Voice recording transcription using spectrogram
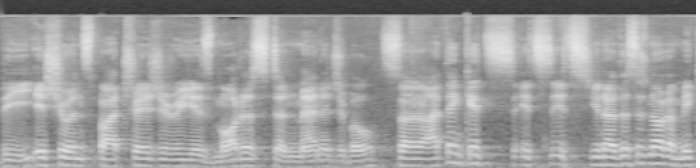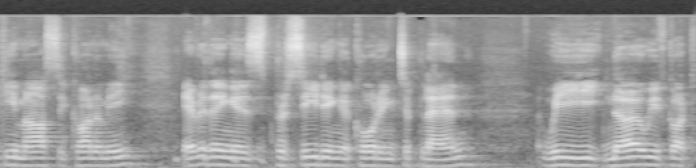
the issuance by Treasury is modest and manageable. So I think it's, it's, it's, you know, this is not a Mickey Mouse economy. Everything is proceeding according to plan. We know we've got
